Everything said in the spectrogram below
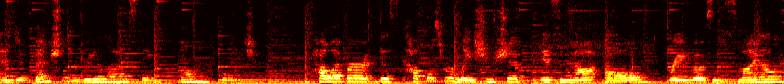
and eventually realize they have fallen for each other. However, this couple's relationship is not all rainbows and smiles.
